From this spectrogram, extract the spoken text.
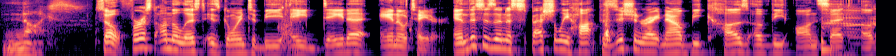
Nice. So first on the list is going to be a data annotator. And this is an especially hot position right now because of the onset of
